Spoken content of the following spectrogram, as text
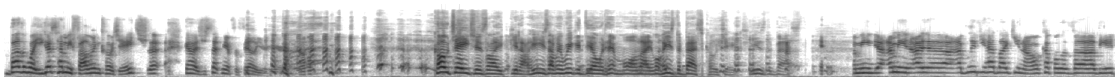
By the way, you guys have me following Coach H. That, guys, you set me up for failure here. you know? Coach H is like, you know, he's. I mean, we could deal with him all night long. He's the best, Coach H. He's the best. I mean, yeah, I mean, I uh, I believe you had like you know a couple of uh, the AD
